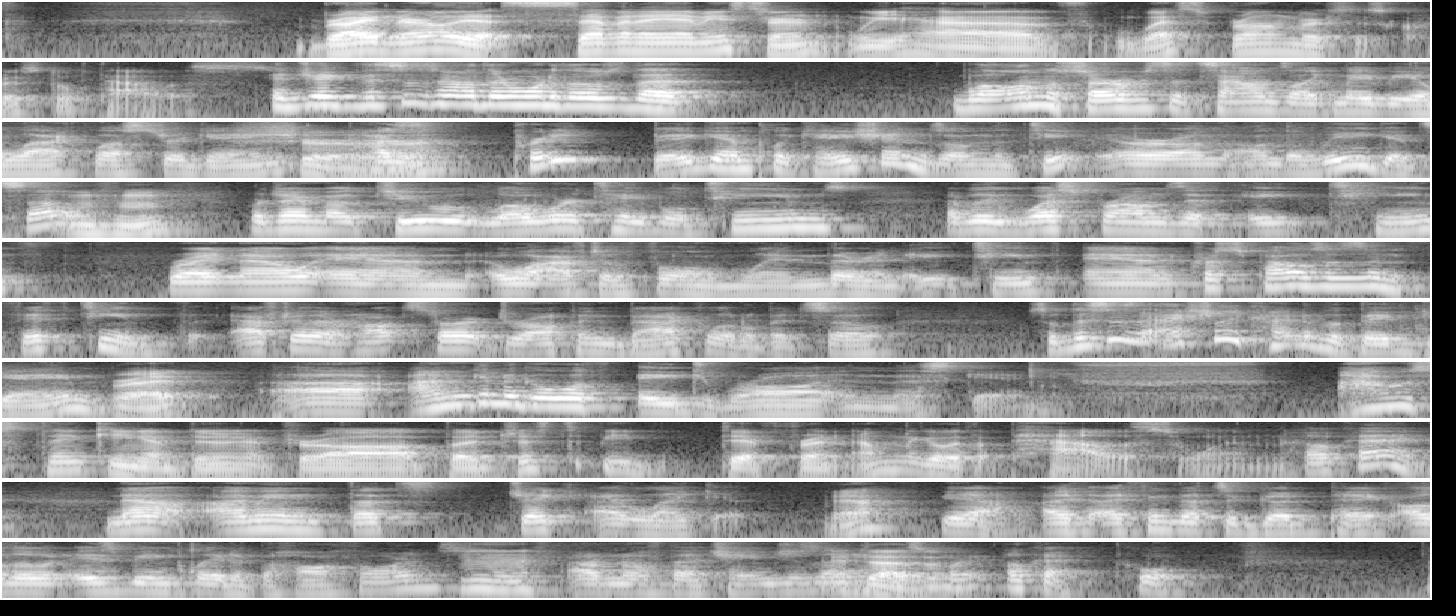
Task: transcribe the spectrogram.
Bright and early at 7 a.m. Eastern, we have West Brom versus Crystal Palace. And Jake, this is another one of those that, well, on the surface, it sounds like maybe a lackluster game. Sure. Has pretty big implications on the team or on, on the league itself. Mm-hmm. We're talking about two lower table teams. I believe West Brom's in 18th right now, and well, after the Fulham win, they're in 18th, and Crystal Palace is in 15th after their hot start, dropping back a little bit. So, so this is actually kind of a big game. Right? Uh, I'm gonna go with a draw in this game. I was thinking of doing a draw, but just to be different, I'm going to go with a Palace one. Okay. Now, I mean, that's Jake. I like it. Yeah? Yeah, I, I think that's a good pick. Although it is being played at the Hawthorns. Mm. I don't know if that changes. It doesn't. you. Okay, cool.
